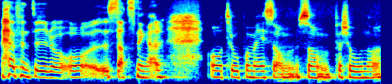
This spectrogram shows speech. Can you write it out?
äventyr och, och satsningar och tror på mig som, som person och,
